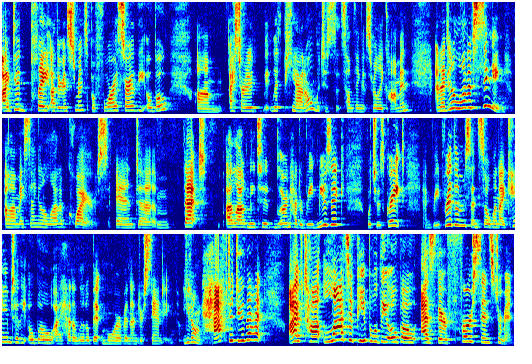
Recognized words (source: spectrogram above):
I did play other instruments before I started the oboe. Um, I started with piano, which is something that's really common, and I did a lot of singing. Um, I sang in a lot of choirs, and um, that allowed me to learn how to read music, which was great, and read rhythms, and so when I came to the oboe, I had a little bit more of an understanding. You don't have to do that. I've taught lots of people the oboe as their first instrument.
